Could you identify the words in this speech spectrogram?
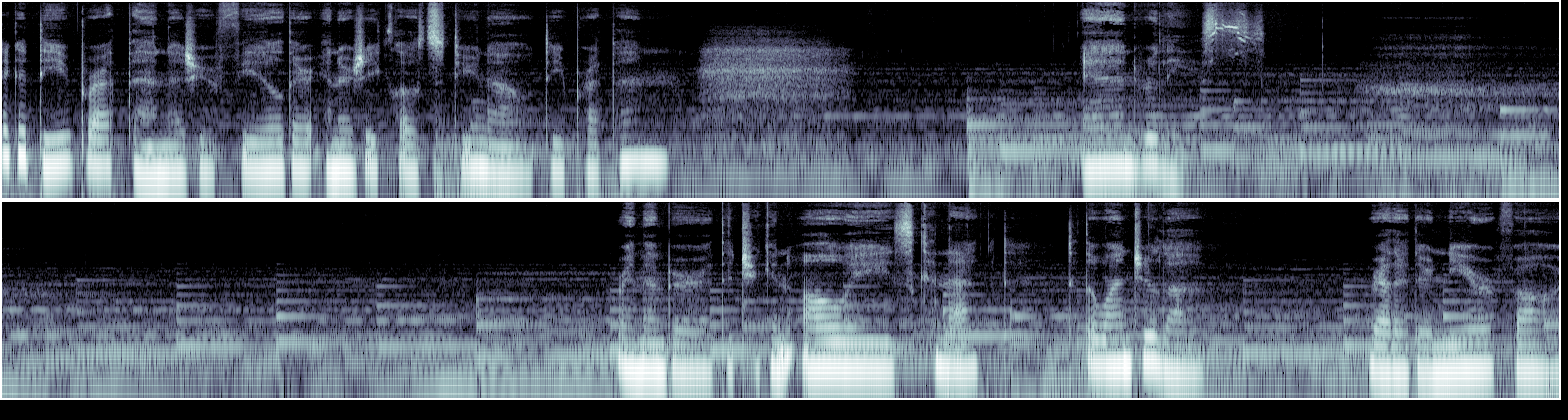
Take a deep breath in as you feel their energy close to you now. Deep breath in and release. Remember that you can always connect to the ones you love, whether they're near or far,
